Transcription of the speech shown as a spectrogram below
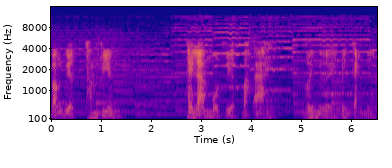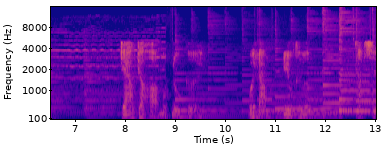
bằng việc thăm viếng hay làm một việc bác ái với người bên cạnh mình. Trao cho họ một nụ cười với lòng yêu thương thật sự.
